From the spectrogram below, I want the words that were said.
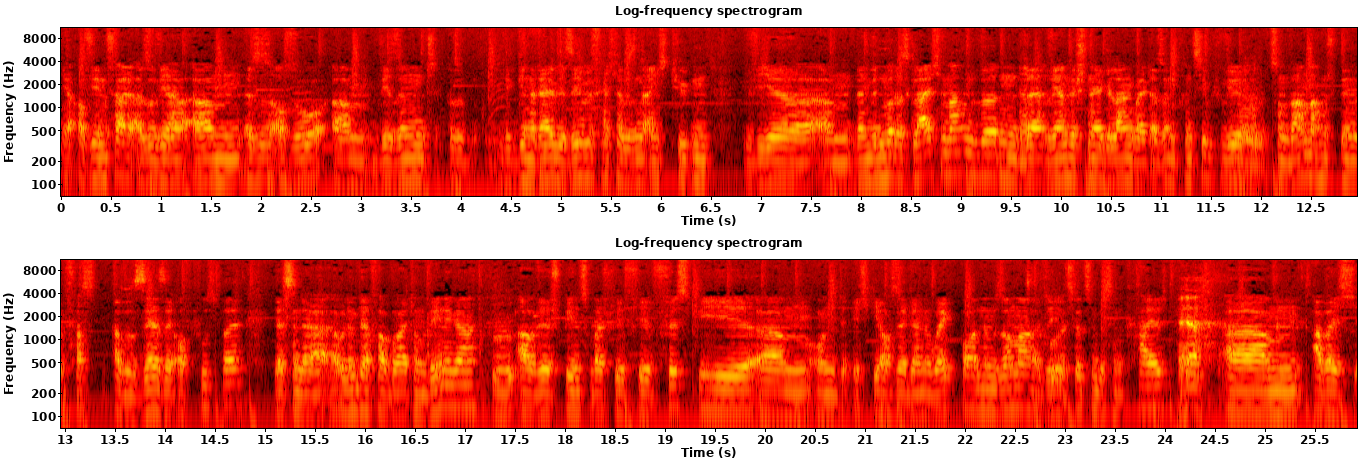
Ja, auf jeden Fall. Also wir, ähm, es ist auch so, ähm, wir sind, also wir generell, wir Säbelfechter, wir sind eigentlich Typen, wir, ähm, wenn wir nur das Gleiche machen würden, wär, wären wir schnell gelangweilt. Also im Prinzip, wir zum Warmmachen spielen wir fast, also sehr, sehr oft Fußball. Jetzt in der Olympia-Vorbereitung weniger, aber wir spielen zum Beispiel viel Frisbee ähm, und ich gehe auch sehr gerne Wakeboarden im Sommer. Also jetzt wird es ein bisschen kalt, Ja. ähm, aber ich,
